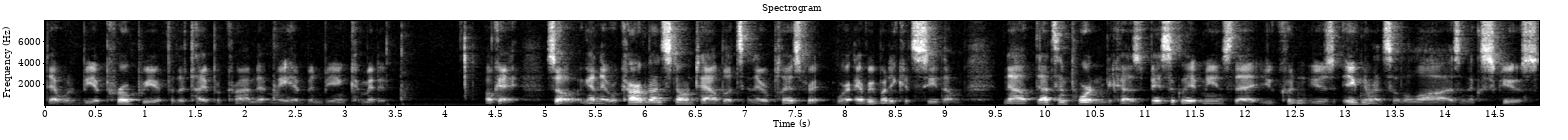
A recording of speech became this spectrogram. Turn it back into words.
that would be appropriate for the type of crime that may have been being committed. Okay, so again, they were carved on stone tablets and they were placed for, where everybody could see them. Now, that's important because basically it means that you couldn't use ignorance of the law as an excuse.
